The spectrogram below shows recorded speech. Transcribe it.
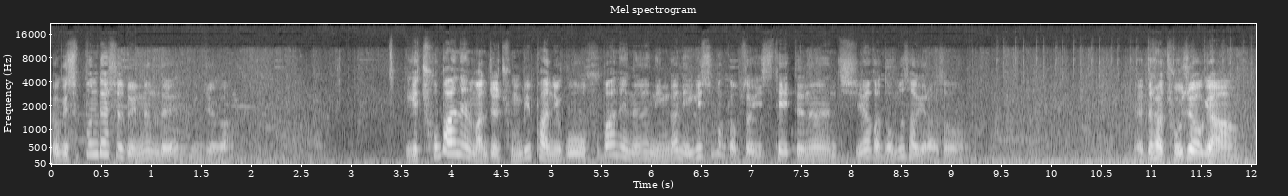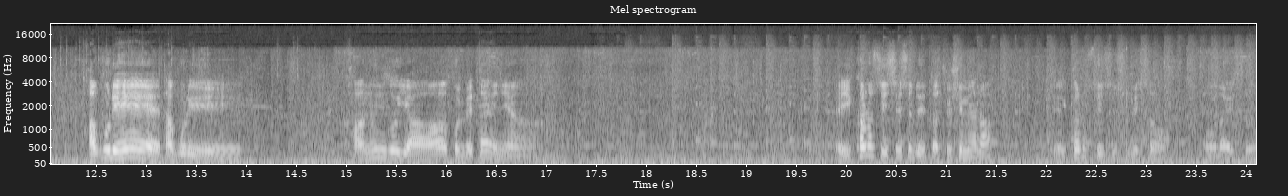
여기 스폰 될 수도 있는데 문제가. 이게 초반에는 완전 좀비판이고 후반에는 인간이 이길 수밖에 없어. 이 스테이트는 지하가 너무 사기라서. 얘들아 조져 그냥 다구리 해 다구리. 가는 거야. 그걸 왜 따였냐. 야, 이카로스 있을 수도 있다. 조심해라. 야, 이카로스 있을 수도 있어. 어 나이스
